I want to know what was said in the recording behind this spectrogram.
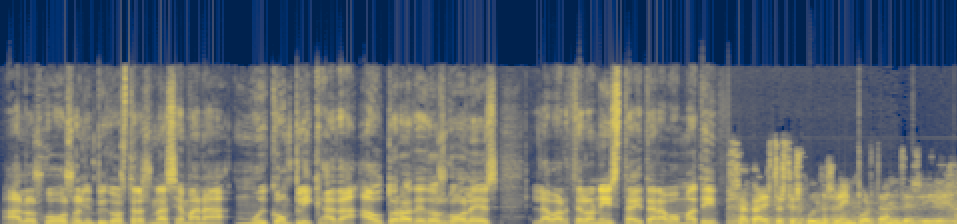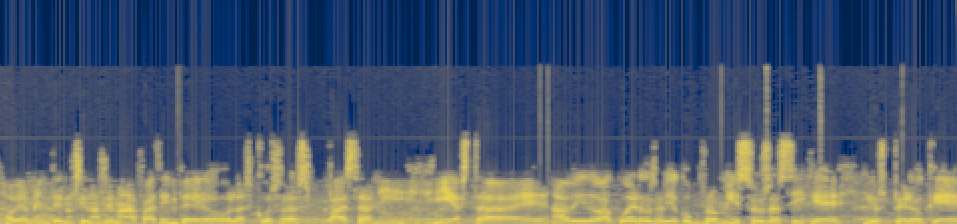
a los Juegos Olímpicos tras una semana muy complicada. Autora de dos goles, la barcelonista Itana Bonmatí. Sacar estos tres puntos son importantes y obviamente no ha sido una semana fácil, pero las cosas pasan y, ya está. Eh. Ha habido acuerdos, ha habido compromisos, así que yo espero que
